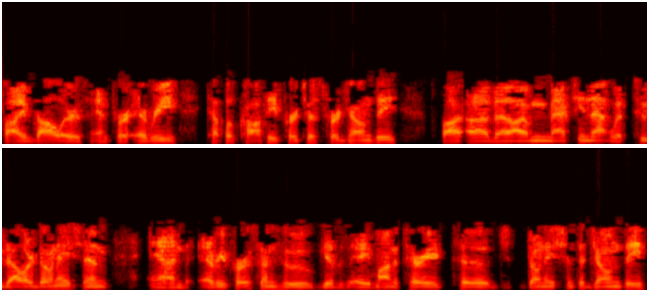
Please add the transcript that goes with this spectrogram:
five dollars, and for every cup of coffee purchased for Jonesy, uh, I'm matching that with two dollar donation. And every person who gives a monetary to donation to Jonesy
